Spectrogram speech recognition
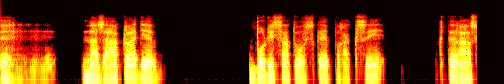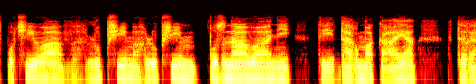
eh, na základě bodhisattvovské praxi, která spočívá v hlubším a hlubším poznávání ty dharma kája, která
